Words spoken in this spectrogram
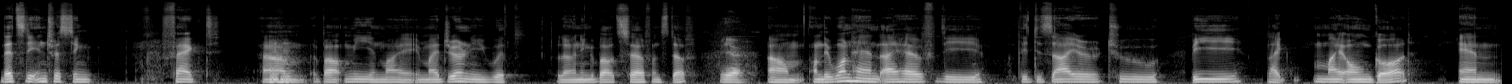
that's the interesting fact um, about me and my in my journey with learning about self and stuff Yeah. um, on the one hand i have the the desire to be like my own god and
